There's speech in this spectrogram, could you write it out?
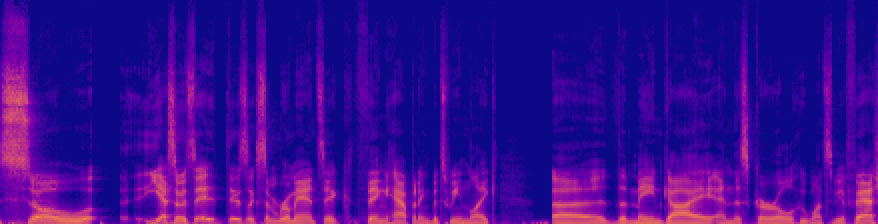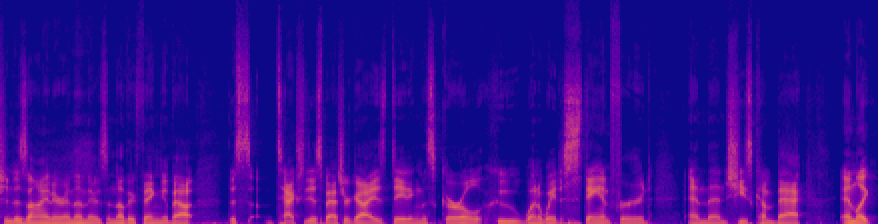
so yeah so it's it, there's like some romantic thing happening between like uh the main guy and this girl who wants to be a fashion designer and then there's another thing about this taxi dispatcher guy is dating this girl who went away to Stanford and then she's come back and like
